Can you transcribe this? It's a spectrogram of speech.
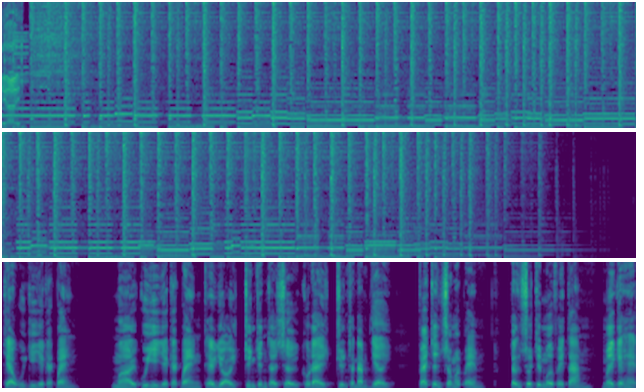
Dơi. Chào quý vị và các bạn. Mời quý vị và các bạn theo dõi chương trình thời sự của đài truyền thanh Đàm Dơi phát trên sóng FM tần số 90,8 MHz.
